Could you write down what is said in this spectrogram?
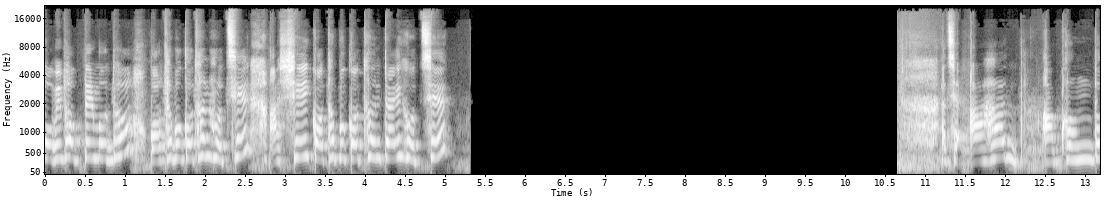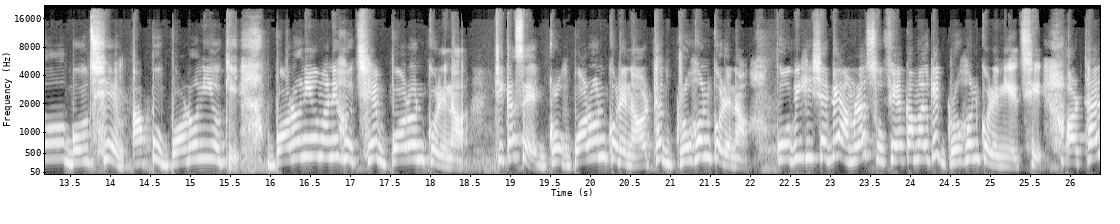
কবি ভক্তের মধ্যে কথোপকথন হচ্ছে আর সেই কথোপকথনটাই হচ্ছে আচ্ছা আহাদ আখন্দ বলছে, আপু, বরণীয় কি? বরণীয় মানে হচ্ছে বরণ করে না ঠিক আছে? বরণ করে না অর্থাৎ গ্রহণ করে না কবি হিসেবে আমরা সুফিয়া কামালকে গ্রহণ করে নিয়েছি। অর্থাৎ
